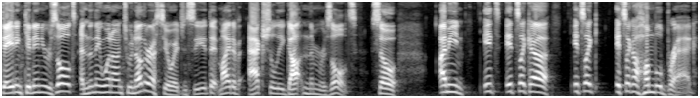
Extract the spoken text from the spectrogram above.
they didn't get any results. And then they went on to another SEO agency that might have actually gotten them results. So, I mean, it's it's like a it's like it's like a humble brag.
